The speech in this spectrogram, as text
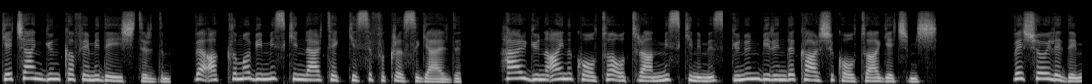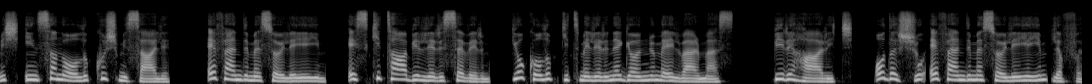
Geçen gün kafemi değiştirdim ve aklıma bir miskinler tekkesi fıkrası geldi. Her gün aynı koltuğa oturan miskinimiz günün birinde karşı koltuğa geçmiş. Ve şöyle demiş, insanoğlu kuş misali. Efendime söyleyeyim, eski tabirleri severim. Yok olup gitmelerine gönlüm el vermez. Biri hariç. O da şu, efendime söyleyeyim lafı.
